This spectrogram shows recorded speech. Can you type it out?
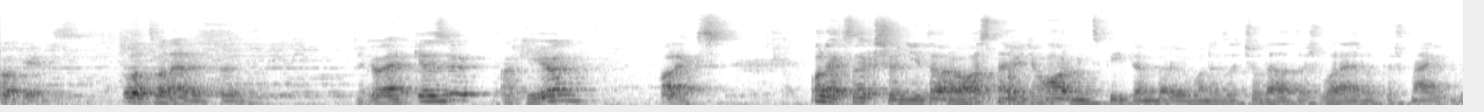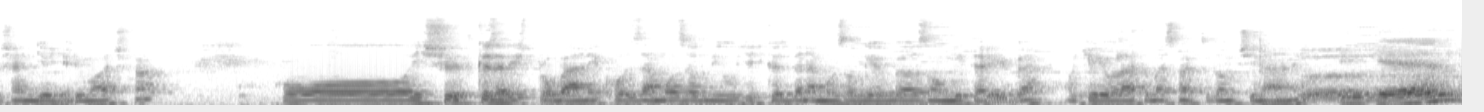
Oké, okay. ott van előtted. Következő, aki jön, Alex. Alex action arra használja, hogy ha 30 feet belül van ez a csodálatos, varázslatos, mágikusan gyönyörű macska, hogy sőt közel is próbálnék hozzá mozogni, úgyhogy közben nem mozogjak be a zombi terébe. Hogyha jól látom, ezt meg tudom csinálni. Igen.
